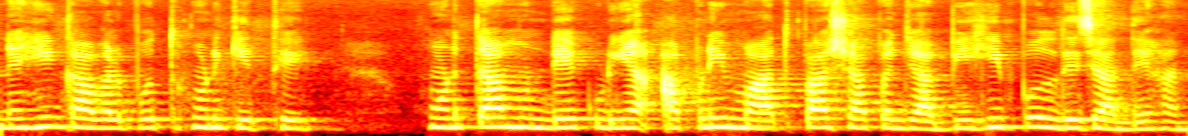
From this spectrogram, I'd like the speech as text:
ਨਹੀਂ ਕਾਬਲ ਪੁੱਤ, ਹੁਣ ਕਿੱਥੇ? ਹੁਣ ਤਾਂ ਮੁੰਡੇ ਕੁੜੀਆਂ ਆਪਣੀ ਮਾਤ ਭਾਸ਼ਾ ਪੰਜਾਬੀ ਹੀ ਭੁੱਲਦੇ ਜਾਂਦੇ ਹਨ।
